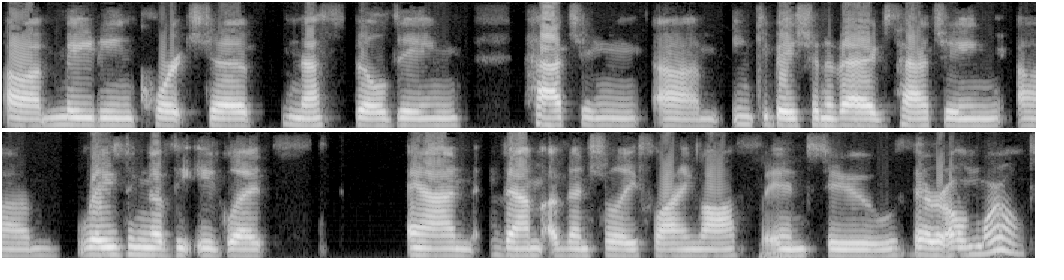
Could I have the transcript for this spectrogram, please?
uh, mating, courtship, nest building, hatching, um, incubation of eggs, hatching, um, raising of the eaglets, and them eventually flying off into their own world.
